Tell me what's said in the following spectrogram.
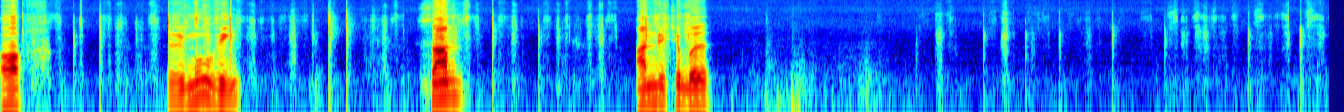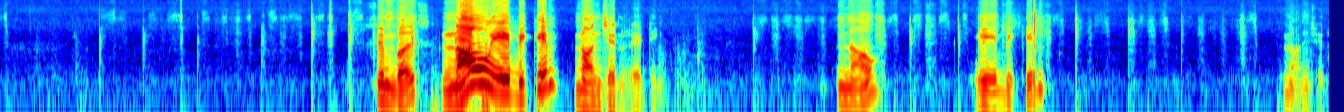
of removing some unreachable symbols, now A became non-generating. Now A became non-generating.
